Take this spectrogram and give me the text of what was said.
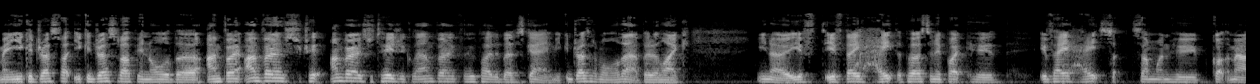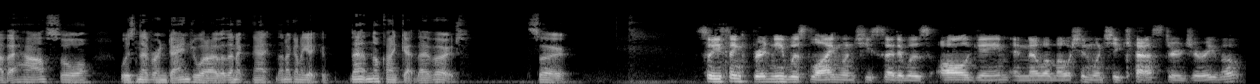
I mean, you could dress it up. You can dress it up in all the. I'm very. I'm very. I'm very strategically. I'm voting for who played the best game. You can dress it up in all of that, but like, you know, if if they hate the person who played who, if they hate someone who got them out of their house or was never in danger, or whatever, they're not. Gonna, they're not going to get. They're not going to get their vote. So So you think Brittany was lying when she said it was all game and no emotion when she cast her jury vote?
